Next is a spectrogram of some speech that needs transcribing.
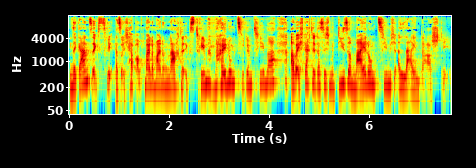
eine ganz extrem, also ich habe auch meiner Meinung nach eine extreme Meinung zu dem Thema, aber ich dachte, dass ich mit dieser Meinung ziemlich allein dastehe.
